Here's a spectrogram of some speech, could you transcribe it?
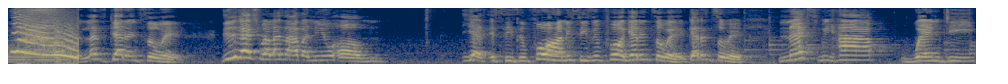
Wow! Let's get into it. Did you guys realize I have a new um? Yes, it's season four, honey. Season four. Get into it. Get into it. Next, we have Wendy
